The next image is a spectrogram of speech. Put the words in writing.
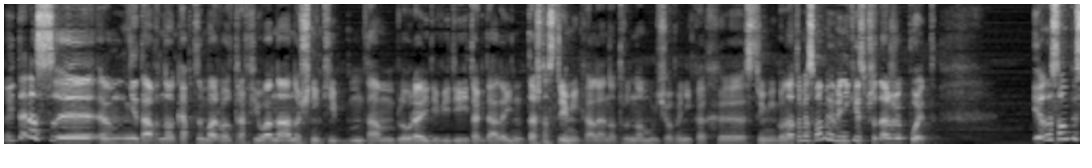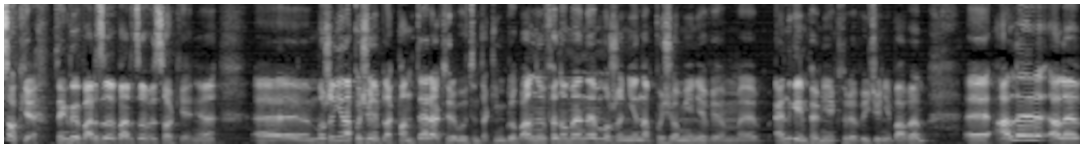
No i teraz yy, niedawno Captain Marvel trafiła na nośniki, tam Blu-ray, DVD i tak dalej, no, też na streaming, ale no trudno mówić o wynikach yy, streamingu. Natomiast mamy wyniki sprzedaży płyt. I one są wysokie, jakby bardzo, bardzo wysokie, nie? E, może nie na poziomie Black Panthera, który był tym takim globalnym fenomenem, może nie na poziomie, nie wiem, e, Endgame pewnie, które wyjdzie niebawem, e, ale, ale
